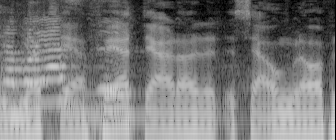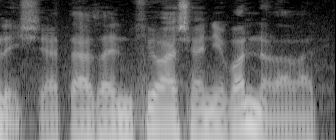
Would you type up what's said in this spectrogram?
Gott, der fährt ja, da, das ist ja unglaublich. Der hat da seinen Führerschein gewonnen, oder was?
